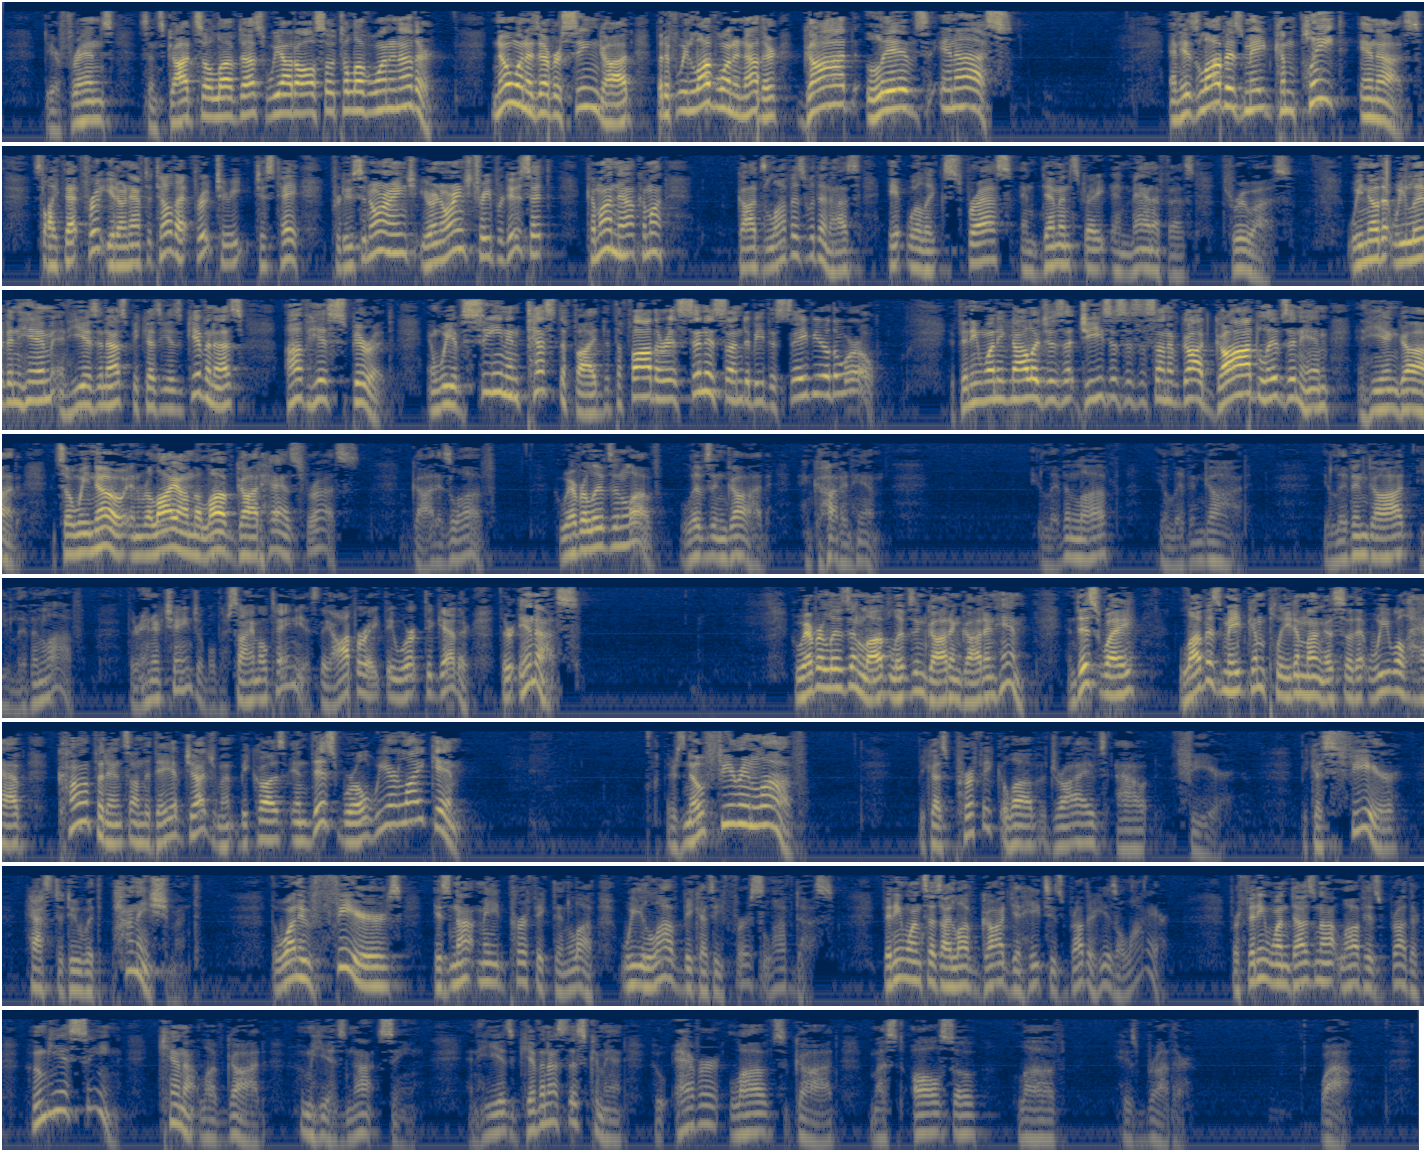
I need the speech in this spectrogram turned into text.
Dear friends, since God so loved us, we ought also to love one another. No one has ever seen God, but if we love one another, God lives in us. And His love is made complete in us. It's like that fruit. You don't have to tell that fruit tree, just, hey, produce an orange. You're an orange tree, produce it. Come on now, come on. God's love is within us. It will express and demonstrate and manifest through us. We know that we live in Him and He is in us because He has given us of His Spirit. And we have seen and testified that the Father has sent His Son to be the Savior of the world. If anyone acknowledges that Jesus is the Son of God, God lives in him and he in God. So we know and rely on the love God has for us. God is love. Whoever lives in love lives in God and God in him. You live in love, you live in God. You live in God, you live in love. They're interchangeable, they're simultaneous, they operate, they work together, they're in us. Whoever lives in love lives in God and God in him. In this way, love is made complete among us so that we will have confidence on the day of judgment because in this world we are like him. There's no fear in love because perfect love drives out fear. Because fear has to do with punishment. The one who fears is not made perfect in love. We love because he first loved us. If anyone says, I love God, yet hates his brother, he is a liar. For if anyone does not love his brother, whom he has seen, cannot love God, whom he has not seen. And he has given us this command whoever loves God must also love his brother. Wow.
